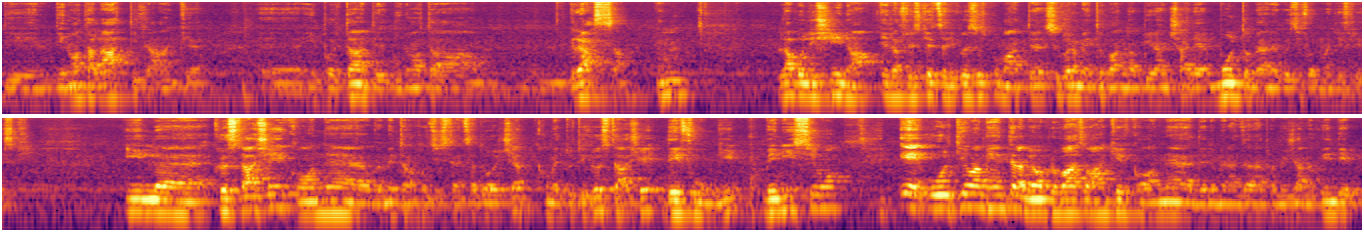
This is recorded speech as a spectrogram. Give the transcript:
di, di nota lattica anche eh, importante, di nota mh, mm, grassa. Mm? La bollicina e la freschezza di questo spumante sicuramente vanno a bilanciare molto bene questi formaggi freschi. Il eh, crostacei con eh, ovviamente una consistenza dolce, come tutti i crostacei, dei funghi, benissimo, e ultimamente l'abbiamo provato anche con eh, delle melanzane parmigiana, quindi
